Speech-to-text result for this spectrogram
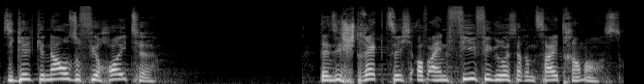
Sie gilt genauso für heute, denn sie streckt sich auf einen viel, viel größeren Zeitraum aus.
